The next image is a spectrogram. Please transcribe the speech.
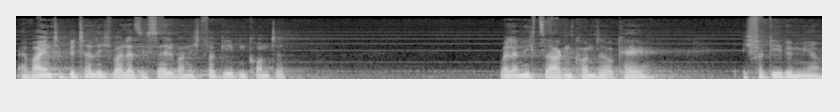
Er weinte bitterlich, weil er sich selber nicht vergeben konnte. Weil er nicht sagen konnte, okay, ich vergebe mir.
